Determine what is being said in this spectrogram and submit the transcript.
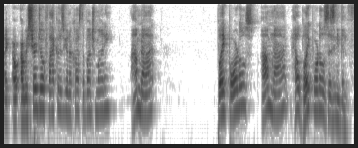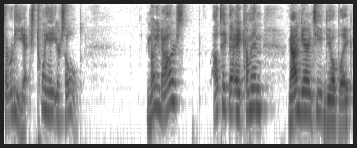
Like, are, are we sure Joe Flacco is going to cost a bunch of money? I'm not. Blake Bortles? I'm not. Hell, Blake Bortles isn't even 30 yet. He's 28 years old. Million dollars? I'll take that. Hey, come in, non-guaranteed deal, Blake,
